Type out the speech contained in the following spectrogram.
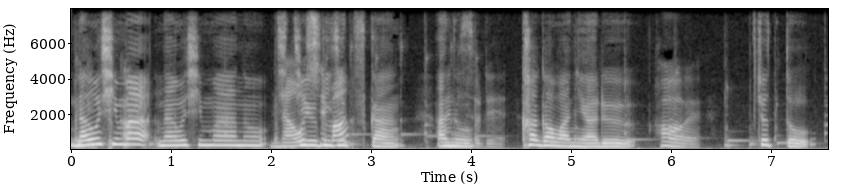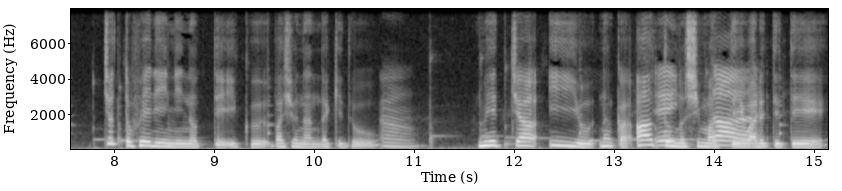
直島直島の地中美術館。あの香川にある、はい、ちょっとちょっとフェリーに乗って行く場所なんだけど、うん、めっちゃいいよ。なんかアートの島って言われてて。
